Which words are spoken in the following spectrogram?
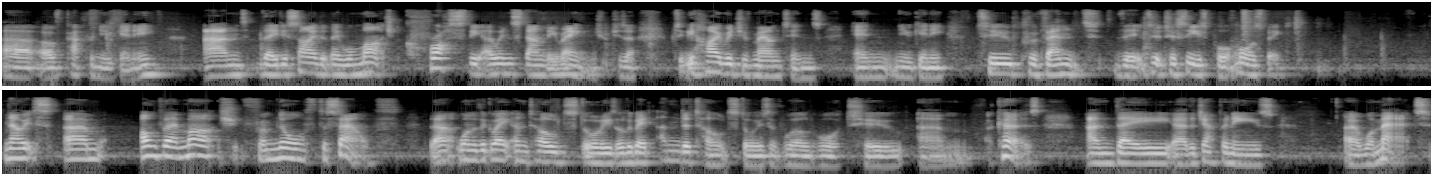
uh, of Papua New Guinea, and they decide that they will march across the Owen Stanley Range, which is a particularly high ridge of mountains in New Guinea, to prevent the to, to seize Port Moresby. Now it's um, on their march from north to south, that one of the great untold stories, or the great undertold stories of World War II, um, occurs, and they, uh, the Japanese, uh, were met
